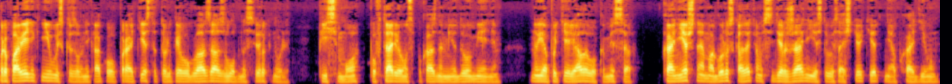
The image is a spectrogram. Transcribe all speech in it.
Проповедник не высказал никакого протеста, только его глаза злобно сверкнули. «Письмо», — повторил он с показанным недоумением. «Но я потерял его, комиссар. Конечно, я могу рассказать вам содержание, если вы сочтете это необходимым».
